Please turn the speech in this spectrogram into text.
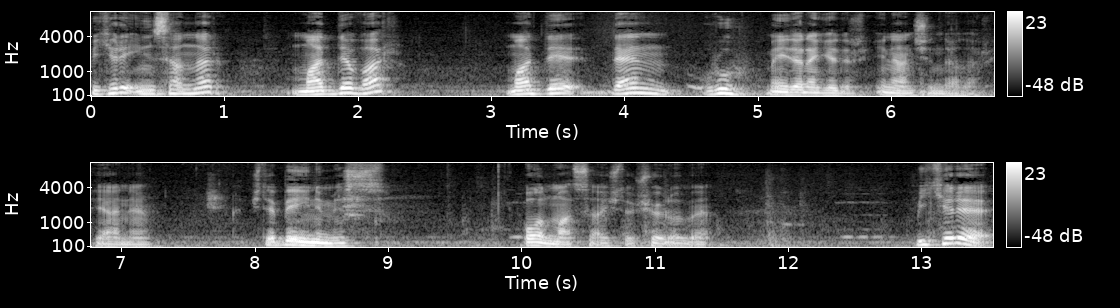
Bir kere insanlar madde var, maddeden ruh meydana gelir inancındalar. Yani işte beynimiz olmazsa işte şöyle ve bir kere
